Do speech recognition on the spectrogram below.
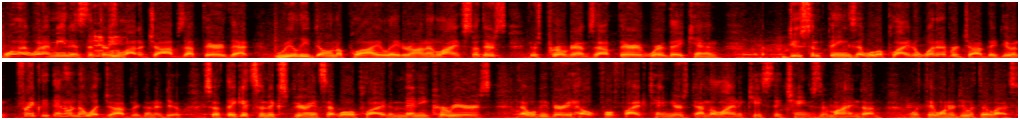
Well, I, what I mean is that there's a lot of jobs out there that really don't apply later on in life. So there's there's programs out there where they can do some things that will apply to whatever job they do. And frankly, they don't know what job they're going to do. So if they get some experience that will apply to many careers, that will be very helpful five, ten years down the line in case they change their mind on what they want to do with their lives.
